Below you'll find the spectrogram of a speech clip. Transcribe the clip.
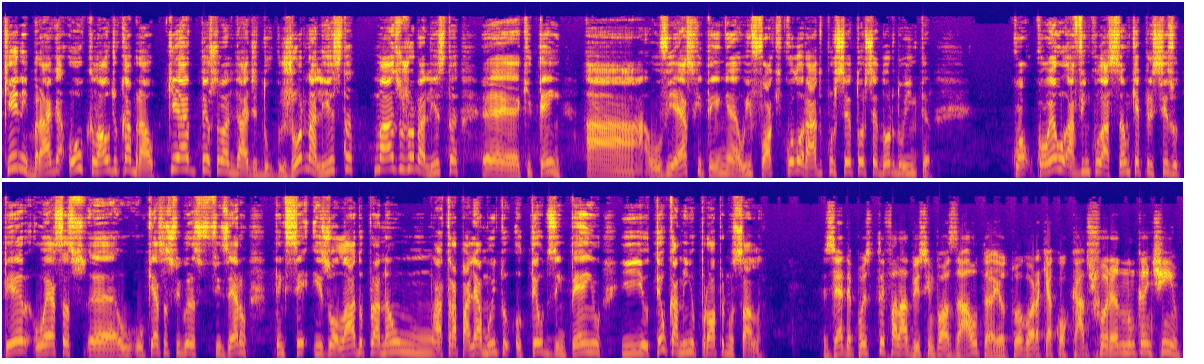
Kenny Braga ou Cláudio Cabral, que é a personalidade do jornalista, mas o jornalista é, que tem a, o viés, que tem é, o enfoque colorado por ser torcedor do Inter. Qual, qual é a vinculação que é preciso ter ou essas, é, o, o, que essas figuras fizeram tem que ser isolado para não atrapalhar muito o teu desempenho e o teu caminho próprio no sala? Zé, depois de ter falado isso em voz alta, eu tô agora aqui acocado chorando num cantinho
